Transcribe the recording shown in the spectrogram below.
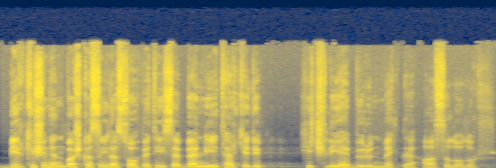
Bir kişinin başkasıyla sohbeti ise benliği terk edip hiçliğe bürünmekle hasıl olur.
